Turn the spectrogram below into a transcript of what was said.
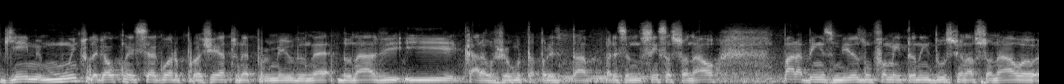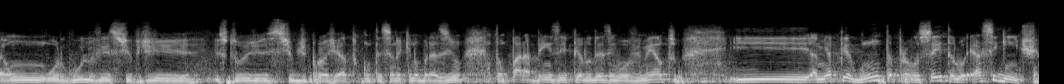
game. Muito legal conhecer agora o projeto, né, por meio do, né, do Nave. E, cara, o jogo tá, tá parecendo sensacional. Parabéns mesmo, fomentando a indústria nacional. É, é um orgulho ver esse tipo de estúdio, esse tipo de projeto acontecendo aqui no Brasil. Então, parabéns aí pelo desenvolvimento. E a minha pergunta para você, Ítalo, é a seguinte.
